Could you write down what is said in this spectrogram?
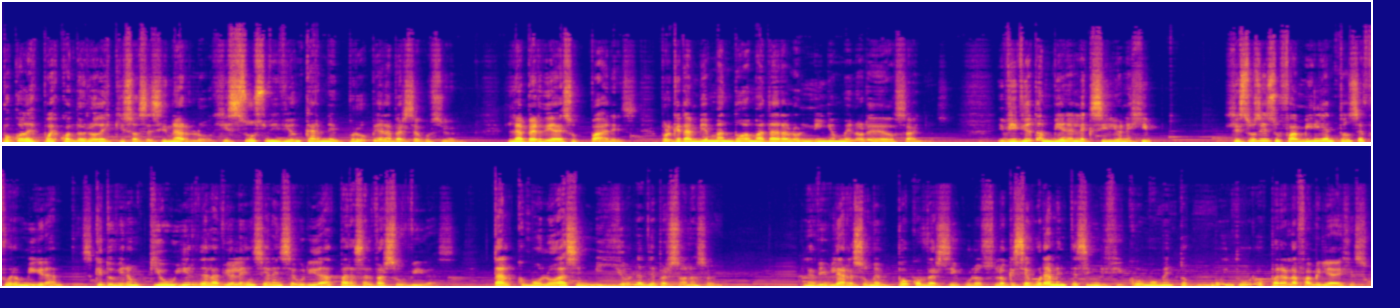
Poco después, cuando Herodes quiso asesinarlo, Jesús vivió en carne propia la persecución la pérdida de sus pares, porque también mandó a matar a los niños menores de dos años. Y vivió también el exilio en Egipto. Jesús y su familia entonces fueron migrantes, que tuvieron que huir de la violencia y la inseguridad para salvar sus vidas, tal como lo hacen millones de personas hoy. La Biblia resume en pocos versículos lo que seguramente significó momentos muy duros para la familia de Jesús.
